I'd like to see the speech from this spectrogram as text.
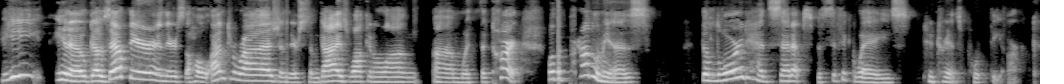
he you know goes out there and there's the whole entourage and there's some guys walking along um, with the cart. Well the problem is the lord had set up specific ways to transport the ark.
